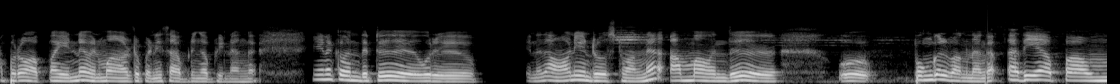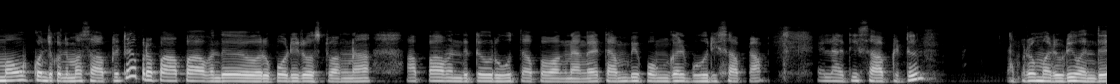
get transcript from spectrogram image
அப்புறம் அப்பா என்ன வேணுமோ ஆர்டர் பண்ணி சாப்பிடுங்க அப்படின்னாங்க. எனக்கு வந்துட்டு ஒரு என்னது ஆனியன் ரோஸ்ட் வாங்கினேன். அம்மா வந்து ஓ பொங்கல் வாங்கினாங்க. அதையே அப்பா அம்மாவும் கொஞ்சம் கொஞ்சமாக சாப்பிட்டுட்டு அப்புறம் பாப்பா வந்து ஒரு பொடி ரோஸ்ட் வாங்கினா அப்பா வந்துட்டு ஒரு ஊத்தாப்பா வாங்கினாங்க. தம்பி பொங்கல் பூரி சாப்பிட்டான். எல்லாத்தையும் சாப்பிட்டுட்டு அப்புறம் மறுபடியும் வந்து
